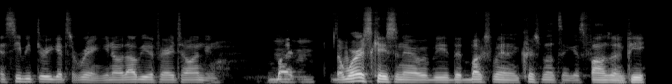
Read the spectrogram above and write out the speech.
and CP3 gets a ring. You know, that would be a fairy tale ending. But mm-hmm. the worst case scenario would be the Bucks win and Khris Middleton gets Finals MVP.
